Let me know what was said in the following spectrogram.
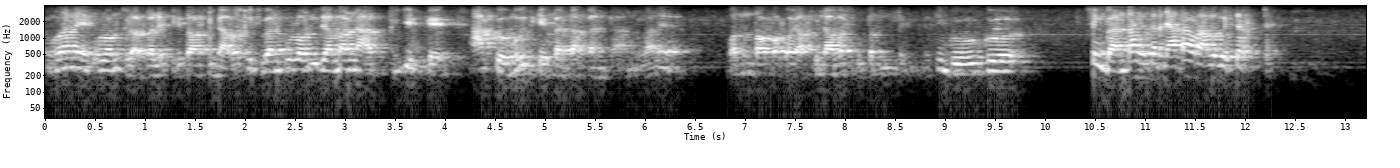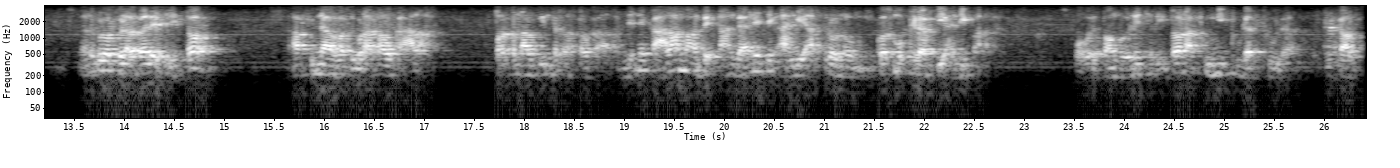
Mulane pulau sudah balik cerita Nabi tujuan pulau itu zaman Nabi ke agama ke bantah-bantahan. Wonten tokoh kaya Abu Nawas itu penting. Jadi gue sing bantah ternyata orang luwih cerdas. Nanti kalau bolak balik cerita Abu Nawas itu tau kalah. Terkenal pinter atau kalah. Jadi kalah ambek tanggane sing ahli astronomi, kosmografi ahli pak. Pokoknya tanggane cerita nak bumi bulat-bulat. Kalau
